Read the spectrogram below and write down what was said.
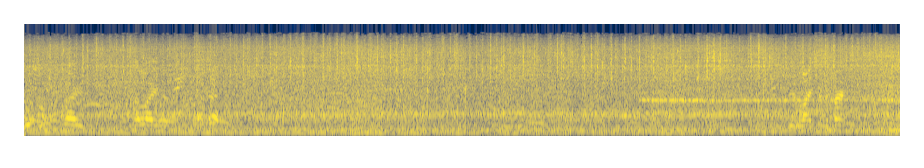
he's nice. I like him. Get lights in the back.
